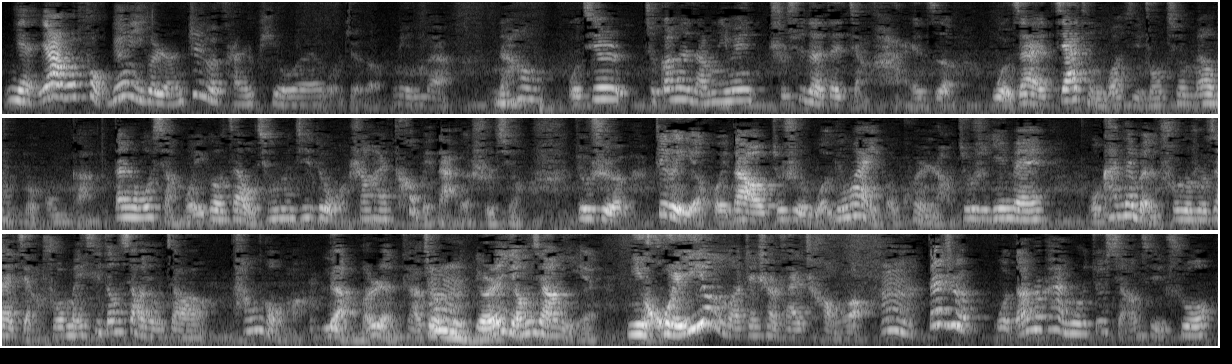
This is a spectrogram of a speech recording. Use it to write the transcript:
碾压和否定一个人，这个才是 PUA，我觉得。明白。然后我其实就刚才咱们因为持续的在讲孩子，我在家庭关系中其实没有这么多共感，但是我想过一个在我青春期对我伤害特别大的事情，就是这个也回到就是我另外一个困扰，就是因为。我看那本书的时候，在讲说煤气灯效应叫 tango 嘛，两个人跳，就是嗯有人影响你，你回应了，这事儿才成了。嗯但是我当时看的时候就想起说，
